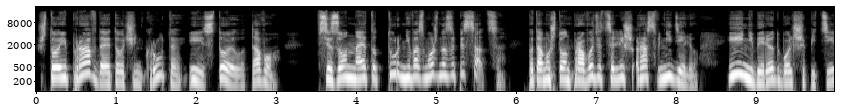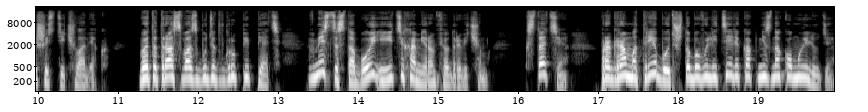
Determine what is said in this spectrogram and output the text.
что и правда это очень круто и стоило того. В сезон на этот тур невозможно записаться, потому что он проводится лишь раз в неделю и не берет больше пяти-шести человек. В этот раз вас будет в группе пять, вместе с тобой и Тихомиром Федоровичем. Кстати, программа требует, чтобы вы летели как незнакомые люди.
